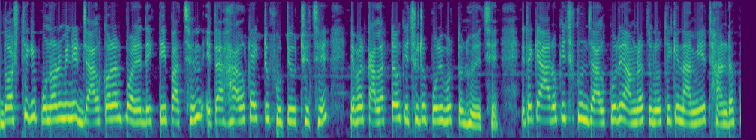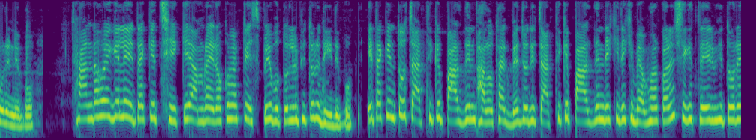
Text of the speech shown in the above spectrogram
দশ থেকে পনেরো মিনিট জাল করার পরে দেখতেই পাচ্ছেন, এটা হালকা একটু ফুটে উঠেছে। এবার কালারটাও কিছুটা পরিবর্তন হয়েছে। এটাকে আরও কিছুক্ষণ জাল করে আমরা চুলো থেকে নামিয়ে ঠান্ডা করে নেব। ঠান্ডা হয়ে গেলে এটাকে ছেঁকে আমরা এরকম একটা স্প্রে বোতলের ভিতরে দিয়ে দেবো। এটা কিন্তু চার থেকে পাঁচ দিন ভালো থাকবে। যদি চার থেকে পাঁচ দিন রেখে রেখে ব্যবহার করেন, সেক্ষেত্রে এর ভিতরে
